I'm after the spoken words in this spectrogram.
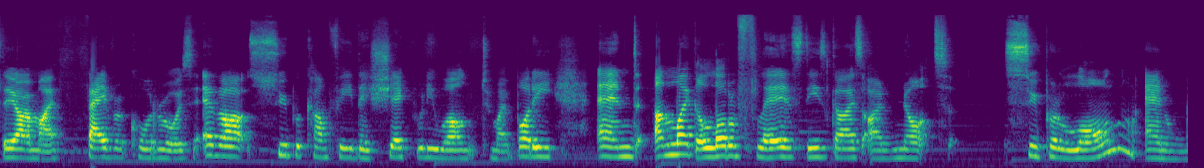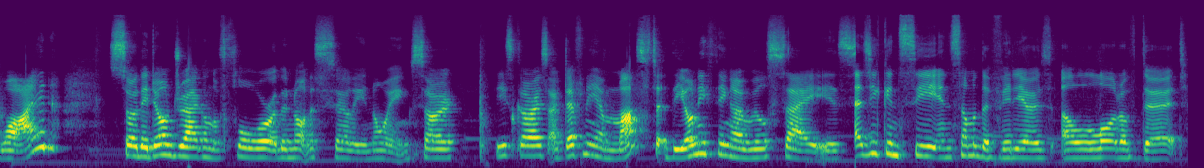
They are my favorite corduroys ever super comfy they shape really well to my body and unlike a lot of flares these guys are not super long and wide so they don't drag on the floor or they're not necessarily annoying. So these guys are definitely a must. The only thing I will say is, as you can see in some of the videos, a lot of dirt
